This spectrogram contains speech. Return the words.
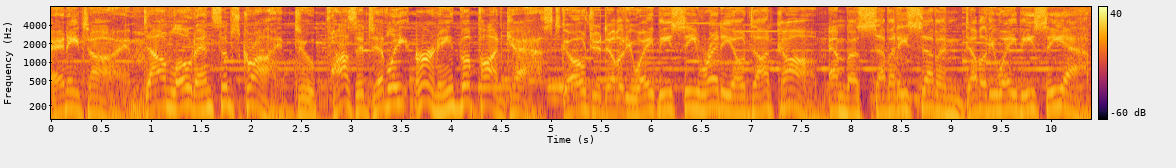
anytime. Download and subscribe to Positively Ernie the podcast. Go to WABCRadio.com and the 77 WABC app.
